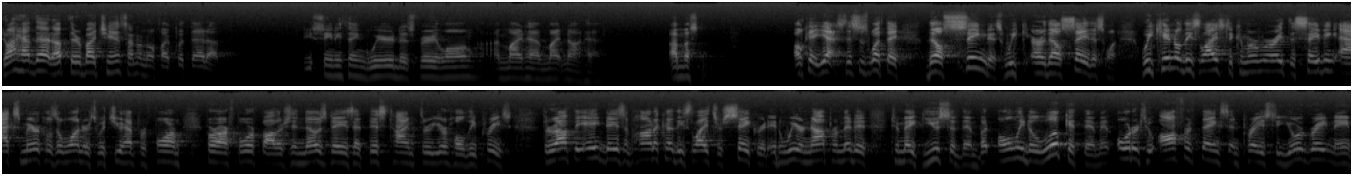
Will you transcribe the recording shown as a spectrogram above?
Do I have that up there by chance? I don't know if I put that up. Do you see anything weird that's very long? I might have, might not have. I must Okay, yes, this is what they they'll sing this, we, or they'll say this one. We kindle these lights to commemorate the saving acts, miracles, and wonders which you have performed for our forefathers in those days at this time through your holy priests. Throughout the eight days of Hanukkah, these lights are sacred, and we are not permitted to make use of them, but only to look at them in order to offer thanks and praise to your great name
